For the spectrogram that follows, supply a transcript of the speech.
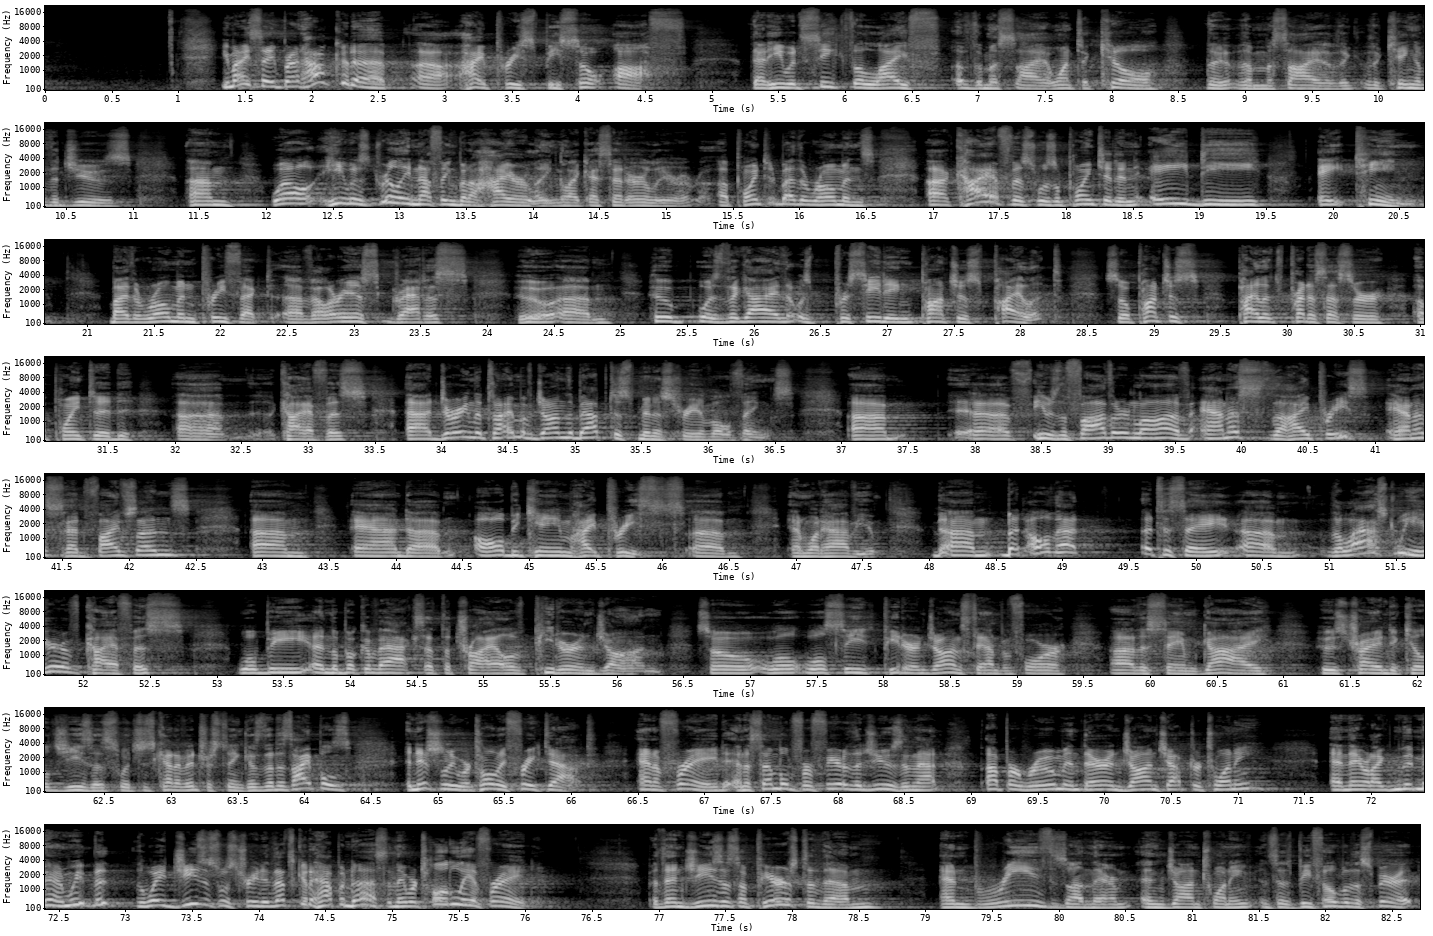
You might say, Brett, how could a, a high priest be so off that he would seek the life of the Messiah, want to kill the, the Messiah, the, the king of the Jews? Um, well, he was really nothing but a hireling, like I said earlier, appointed by the Romans. Uh, Caiaphas was appointed in AD 18 by the Roman prefect uh, Valerius Gratus, who, um, who was the guy that was preceding Pontius Pilate. So Pontius Pilate's predecessor appointed uh, Caiaphas uh, during the time of John the Baptist ministry, of all things. Um, uh, he was the father in law of Annas, the high priest. Annas had five sons, um, and uh, all became high priests um, and what have you. Um, but all that to say, um, the last we hear of Caiaphas will be in the book of Acts at the trial of Peter and John. So we'll, we'll see Peter and John stand before uh, the same guy who's trying to kill Jesus, which is kind of interesting because the disciples initially were totally freaked out and afraid and assembled for fear of the Jews in that upper room in there in John chapter 20. And they were like, man, we, the way Jesus was treated, that's going to happen to us. And they were totally afraid. But then Jesus appears to them and breathes on them in John 20 and says, Be filled with the Spirit.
